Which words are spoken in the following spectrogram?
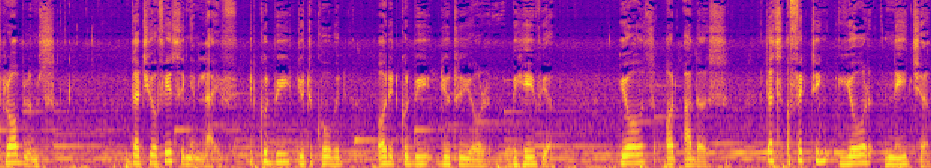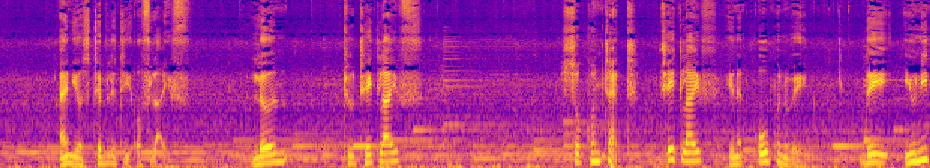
problems that you're facing in life. It could be due to COVID or it could be due to your behavior, yours or others, that's affecting your nature and your stability of life. Learn to take life. So, contact, take life in an open way they you need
